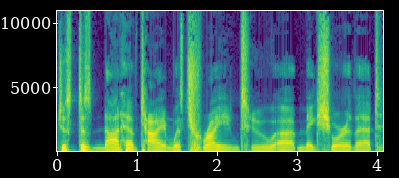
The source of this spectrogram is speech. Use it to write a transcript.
just does not have time with trying to uh, make sure that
